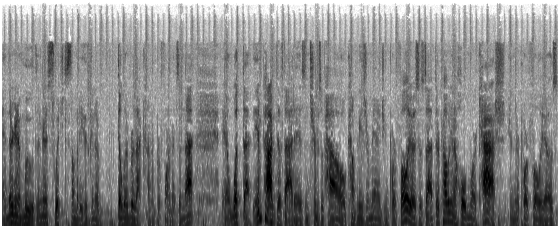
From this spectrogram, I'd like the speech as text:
and they're going to move. They're going to switch to somebody who's going to deliver that kind of performance. And that, uh, what that impact of that is in terms of how companies are managing portfolios is that they're probably going to hold more cash in their portfolios,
